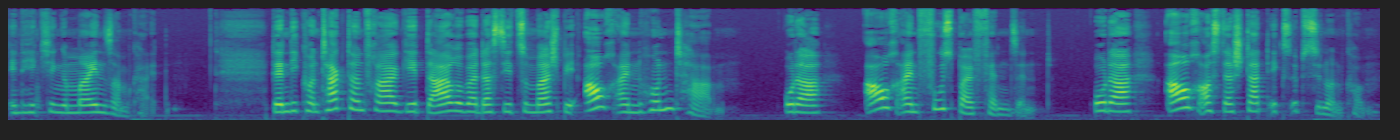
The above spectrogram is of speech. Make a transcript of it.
in Häkchen Gemeinsamkeiten. Denn die Kontaktanfrage geht darüber, dass Sie zum Beispiel auch einen Hund haben oder auch ein Fußballfan sind oder auch aus der Stadt XY kommen.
